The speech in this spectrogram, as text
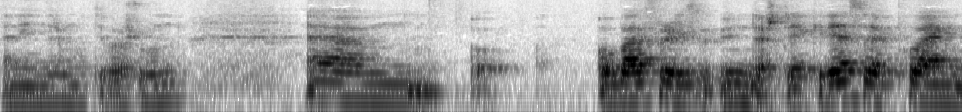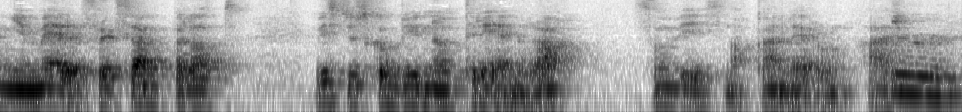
den indre motivasjonen. Um, og, og, bare for å liksom understreke det, så er poenget med det f.eks. at hvis du skal begynne å trene, da, som vi snakka en del om her, mm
